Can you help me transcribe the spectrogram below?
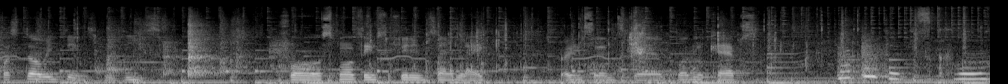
for storing things with these? For small things to fit inside, like for instance the bottle caps. I think it's cool.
